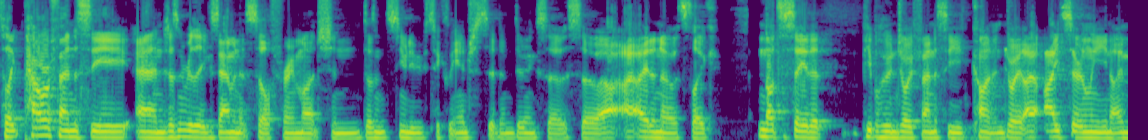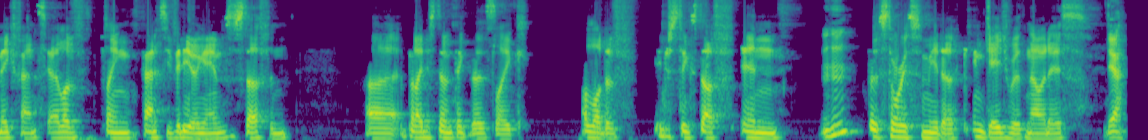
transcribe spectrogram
to like power fantasy, and doesn't really examine itself very much, and doesn't seem to be particularly interested in doing so. So I, I don't know. It's like not to say that people who enjoy fantasy can't enjoy it. I, I certainly, you know, I make fantasy. I love playing fantasy video games and stuff, and uh, but I just don't think there's like a lot of interesting stuff in mm-hmm. those stories for me to engage with nowadays. Yeah.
